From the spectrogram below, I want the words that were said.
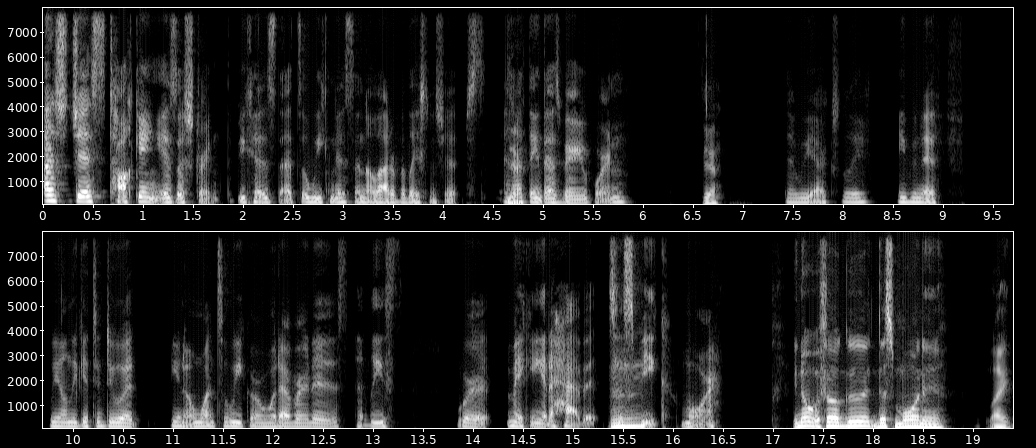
us just talking is a strength because that's a weakness in a lot of relationships, and I think that's very important. Yeah. That we actually, even if we only get to do it, you know, once a week or whatever it is, at least we're making it a habit to Mhm. speak more. You know it felt good this morning? Like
